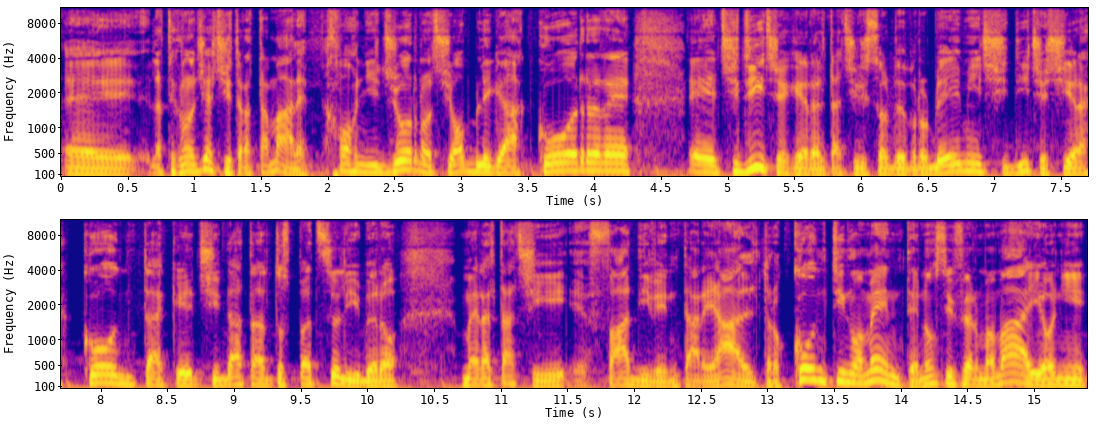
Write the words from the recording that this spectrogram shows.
eh, la tecnologia ci tratta male, ogni giorno ci obbliga a correre, eh, ci dice che in realtà ci risolve problemi, ci dice, ci racconta che ci dà tanto spazio libero, ma in realtà ci eh, fa diventare altro continuamente non si ferma mai, ogni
